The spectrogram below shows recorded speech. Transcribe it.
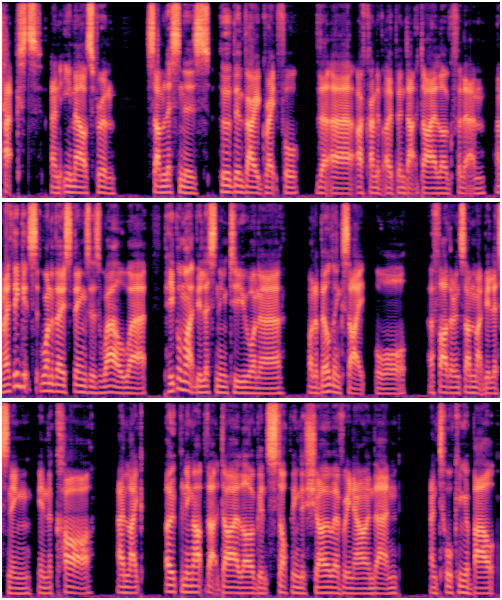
texts and emails from some listeners who have been very grateful that uh, I've kind of opened that dialogue for them. And I think it's one of those things as well where people might be listening to you on a on a building site or a father and son might be listening in the car and like opening up that dialogue and stopping the show every now and then and talking about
